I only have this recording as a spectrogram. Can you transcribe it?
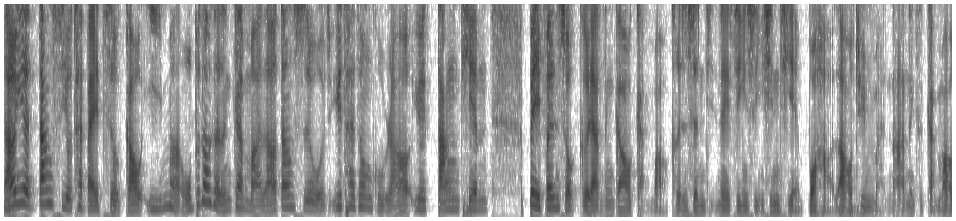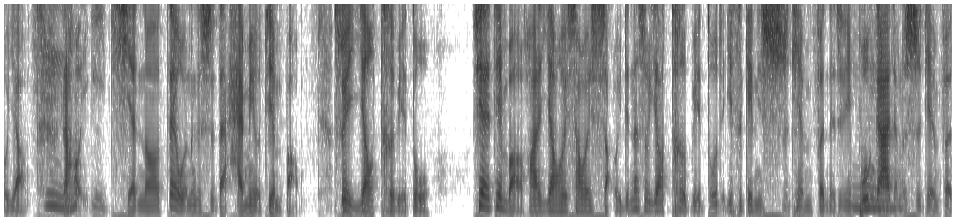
然后因为当时。又太白痴，有高一嘛？我不知道可能干嘛。然后当时我因为太痛苦，然后因为当天被分手，隔两天刚好感冒，可能身体那心情心情也不好，然后去买拿那个感冒药。然后以前呢，在我那个时代还没有健保，所以药特别多。现在健保的话，药会稍微少一点。那时候药特别多，一次给你十天份的，就你不用跟他讲的十天份。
